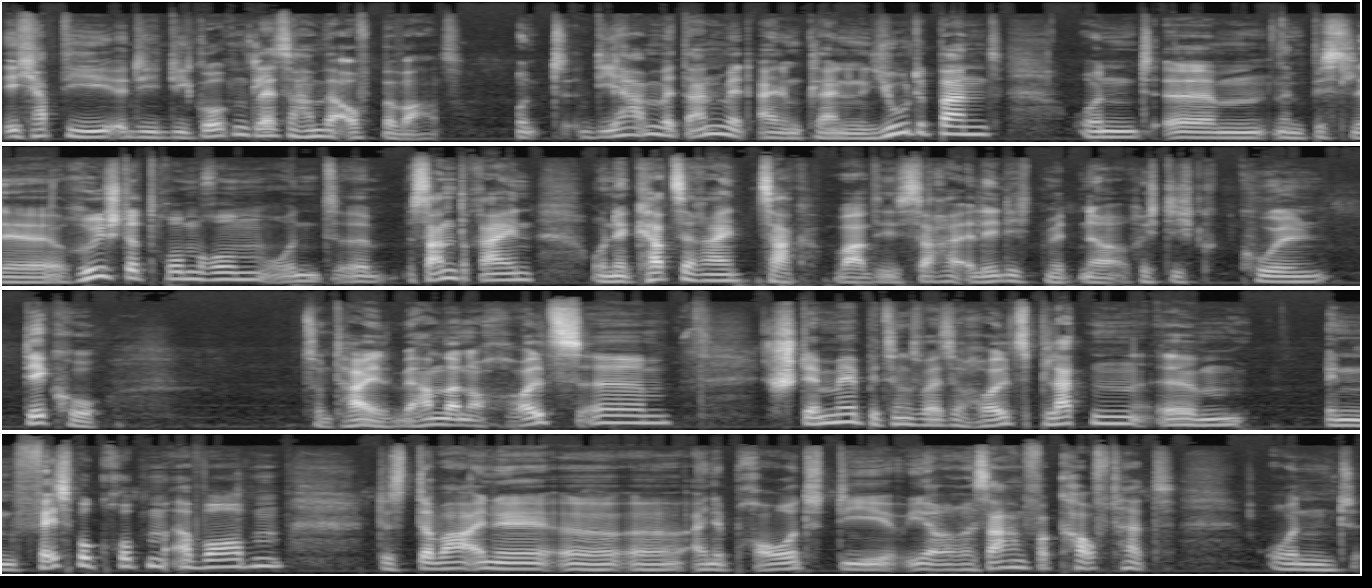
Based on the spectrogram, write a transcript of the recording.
ich habe die, die, die Gurkengläser haben wir aufbewahrt. Und die haben wir dann mit einem kleinen Judeband und ähm, ein bisschen Rüsch da drumherum und äh, Sand rein und eine Kerze rein. Zack, war die Sache erledigt mit einer richtig coolen Deko. Zum Teil. Wir haben dann noch Holzstämme ähm, bzw. Holzplatten ähm, in Facebook-Gruppen erworben. Das, da war eine, äh, äh eine Braut, die ihre Sachen verkauft hat und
